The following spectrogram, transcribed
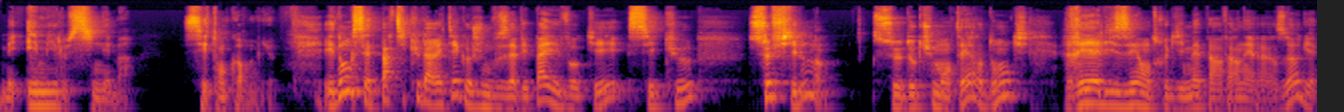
mais aimer le cinéma, c'est encore mieux. Et donc cette particularité que je ne vous avais pas évoquée, c'est que ce film, ce documentaire donc, réalisé entre guillemets par Werner Herzog,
